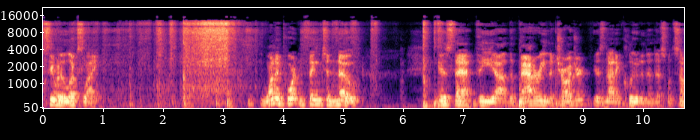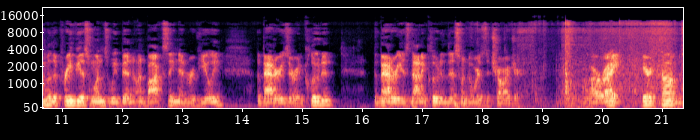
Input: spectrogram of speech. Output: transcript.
see what it looks like. One important thing to note is that the uh, the battery and the charger is not included in this one. Some of the previous ones we've been unboxing and reviewing, the batteries are included. The battery is not included in this one, nor is the charger. All right, here it comes.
